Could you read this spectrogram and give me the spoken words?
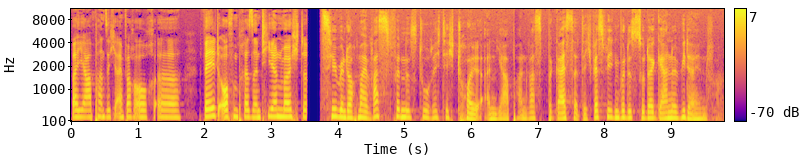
weil Japan sich einfach auch äh, weltoffen präsentieren möchte. Erzähl mir doch mal, was findest du richtig toll an Japan? Was begeistert dich? Weswegen würdest du da gerne wieder hinfahren?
